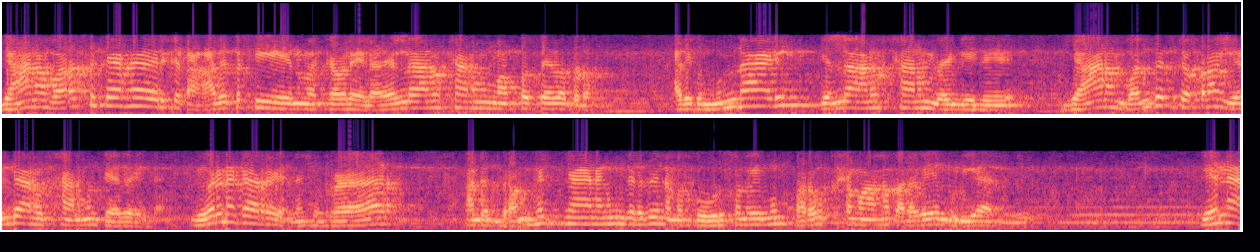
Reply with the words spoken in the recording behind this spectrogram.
ஞானம் வரத்துக்காக இருக்கட்டும். அதை பத்தி நம்ம கவலை இல்லை. எல்லா அனுஷ்டானமும் அப்போ தேவைப்படும். அதுக்கு முன்னாடி எல்லா அனுஷ்டானமும் வேண்டியது ஞானம் வந்ததுக்கு அப்புறம் எந்த அனுஷ்டானமும் தேவையில்லை. விவரணக்காரர் என்ன சொல்றார்? அந்த பிரம்ம ஞானங்கிறது நமக்கு ஒரு சமயமும் பரோட்சமாக வரவே முடியாது. ஏன்னா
